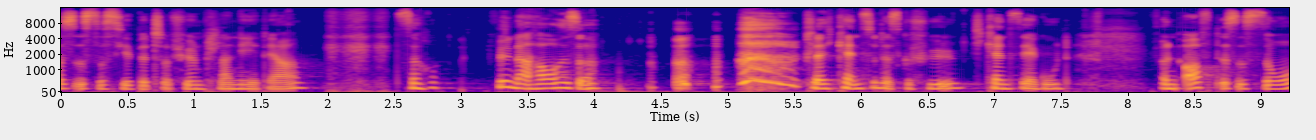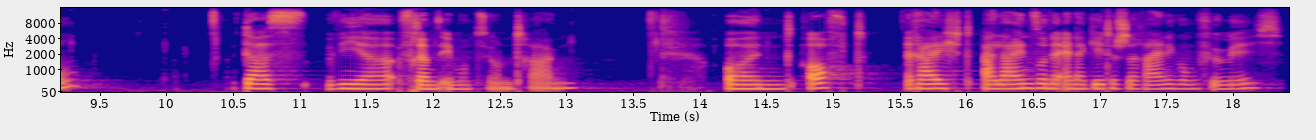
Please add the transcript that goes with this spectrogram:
Was ist das hier bitte für ein Planet, ja? So, ich will nach Hause. Vielleicht kennst du das Gefühl. Ich kenne es sehr gut. Und oft ist es so, dass wir Fremdemotionen tragen. Und oft reicht allein so eine energetische Reinigung für mich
